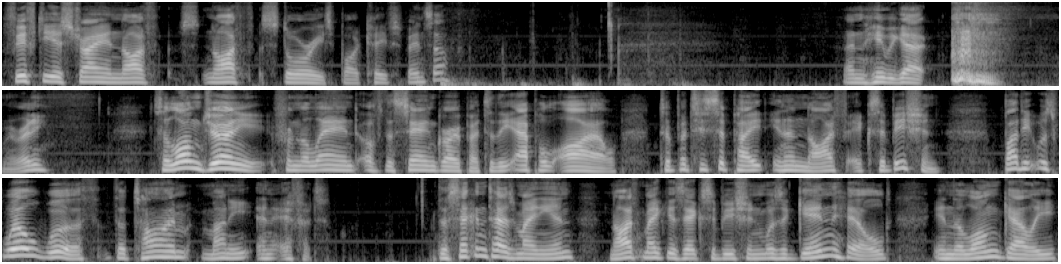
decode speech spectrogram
50 Australian knife knife stories by Keith Spencer. And here we go. We're ready. It's a long journey from the land of the sand sandgroper to the Apple Isle to participate in a knife exhibition, but it was well worth the time, money, and effort. The second Tasmanian Knife Makers exhibition was again held in the Long Galley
